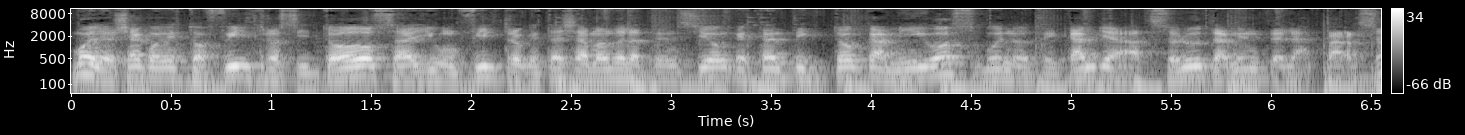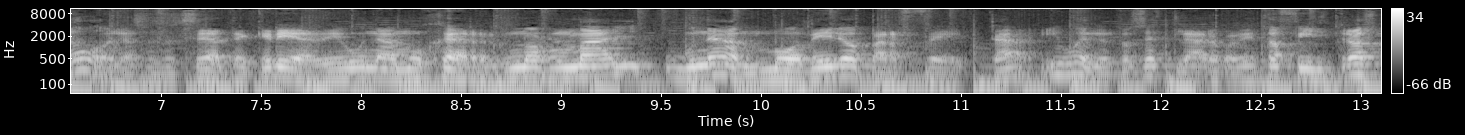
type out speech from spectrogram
Bueno, ya con estos filtros y todos, hay un filtro que está llamando la atención, que está en TikTok, amigos. Bueno, te cambia absolutamente las personas. O sea, te crea de una mujer normal una modelo perfecta. Y bueno, entonces, claro, con estos filtros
